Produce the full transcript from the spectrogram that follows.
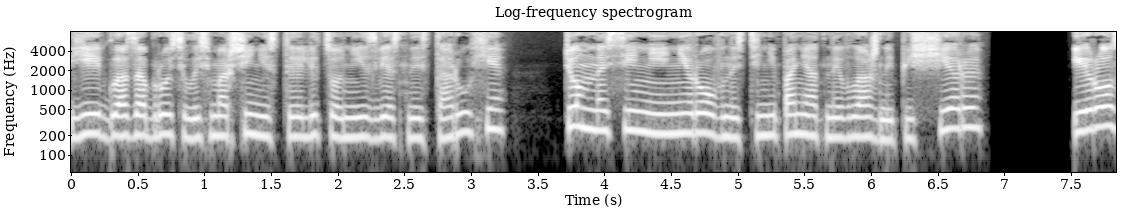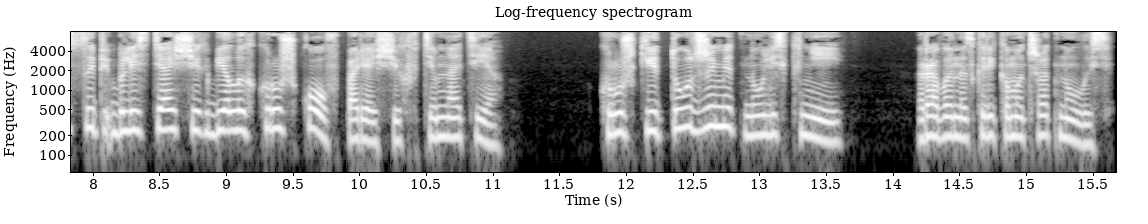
ей в глаза бросилось морщинистое лицо неизвестной старухи, темно-синие неровности непонятной влажной пещеры и россыпь блестящих белых кружков, парящих в темноте. Кружки тут же метнулись к ней. Равена с криком отшатнулась.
